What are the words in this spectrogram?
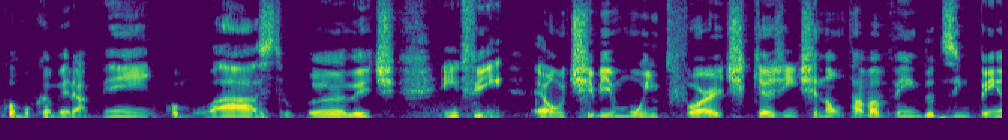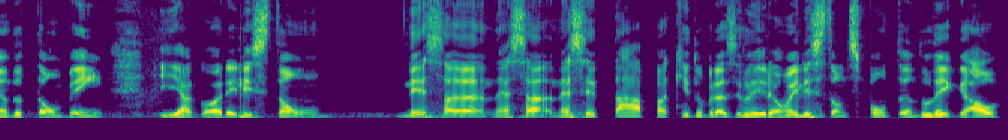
como Cameraman, como Astro, Bullet, enfim, é um time muito forte que a gente não estava vendo desempenhando tão bem, e agora eles estão nessa, nessa, nessa etapa aqui do Brasileirão eles estão despontando legal,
